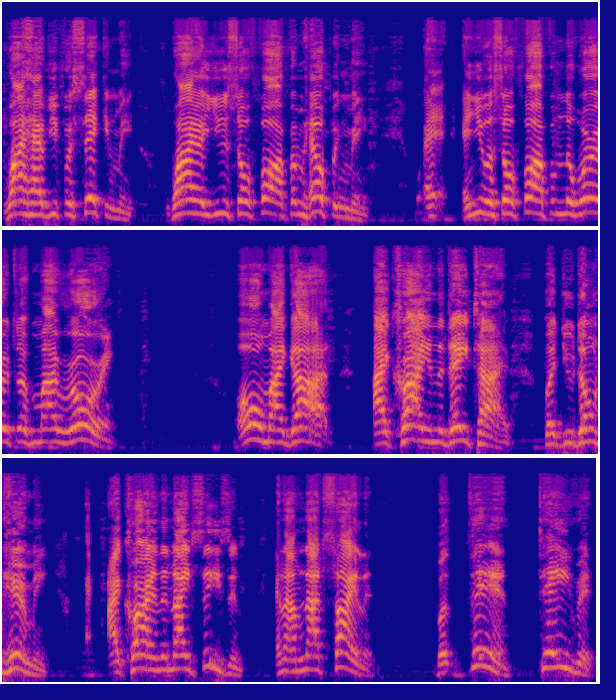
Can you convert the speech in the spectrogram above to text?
why have you forsaken me? Why are you so far from helping me? And you are so far from the words of my roaring. Oh my God, I cry in the daytime, but you don't hear me. I cry in the night season, and I'm not silent. But then David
